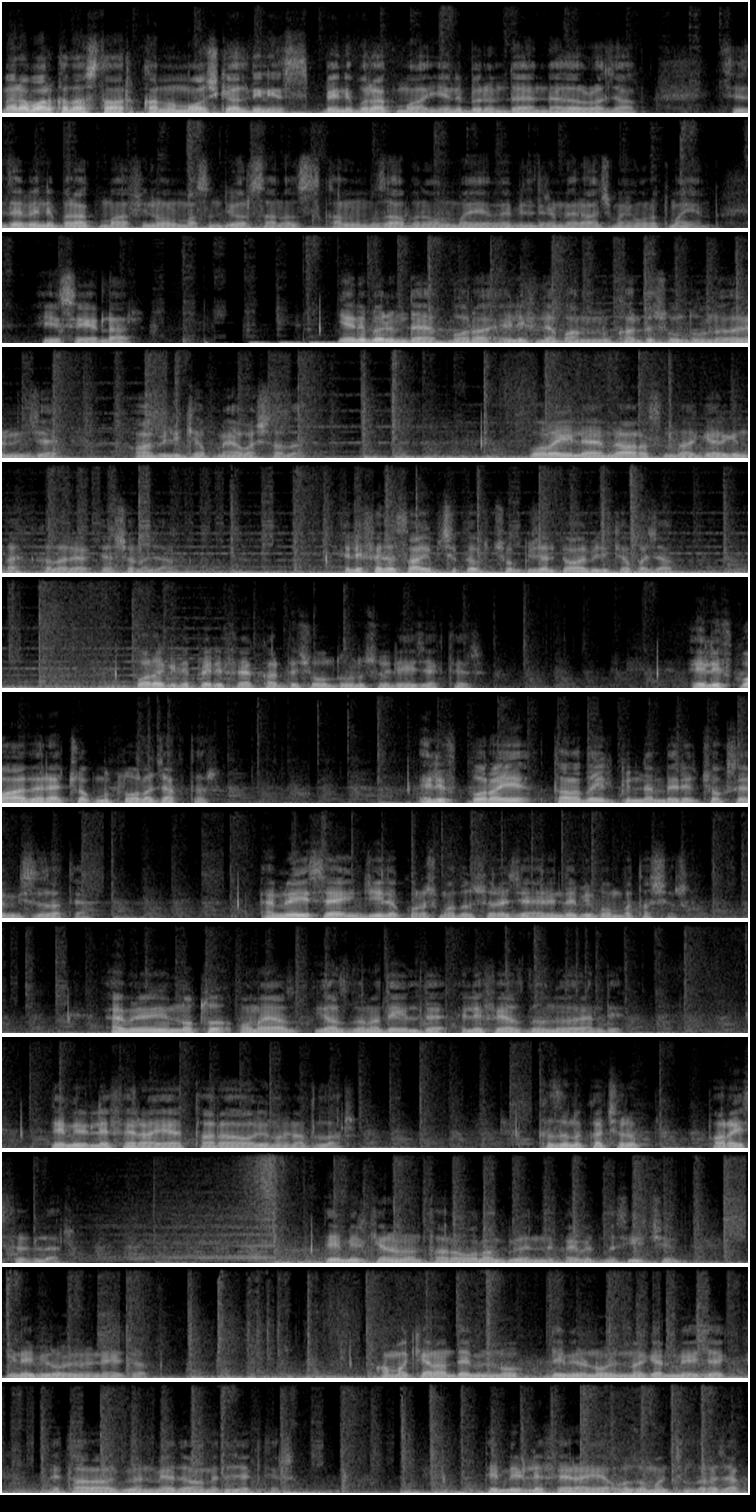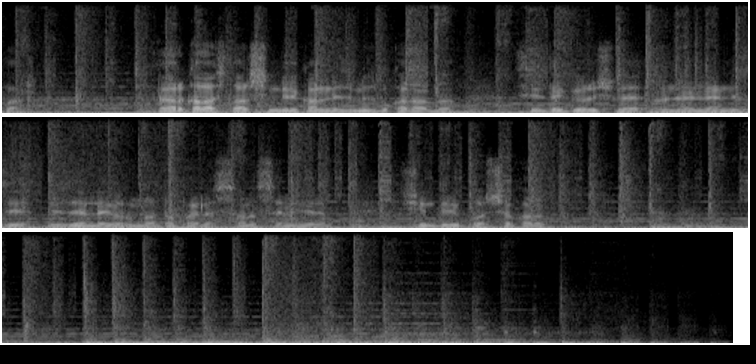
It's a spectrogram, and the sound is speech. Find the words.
Merhaba arkadaşlar, kanalıma hoş geldiniz. Beni bırakma yeni bölümde neler olacak? Siz de beni bırakma film olmasın diyorsanız kanalımıza abone olmayı ve bildirimleri açmayı unutmayın. İyi seyirler. Yeni bölümde Bora Elif ile Banu'nun kardeş olduğunu öğrenince abilik yapmaya başladı. Bora ile Emre arasında gergin dakikalar yaşanacak. Elif'e de sahip çıkıp çok güzel bir abilik yapacak. Bora gidip Elif'e kardeşi olduğunu söyleyecektir. Elif bu habere çok mutlu olacaktır. Elif Bora'yı tanıdığı ilk günden beri çok sevmişti zaten. Emre ise İnci ile konuşmadığı sürece elinde bir bomba taşır. Emre'nin notu ona yaz- yazdığına değil de Elif'e yazdığını öğrendi. Demir ile Feraye Tara'a oyun oynadılar. Kızını kaçırıp para istediler. Demir Kenan'ın Tara'a olan güvenini kaybetmesi için yine bir oyun oynayacak. Ama Kenan Demir'in, Demir'in oyununa gelmeyecek ve Tarak'a güvenmeye devam edecektir. Demir ile Feraye o zaman çıldıracaklar. Ve arkadaşlar şimdilik analizimiz bu kadardı. Siz de görüş ve önerilerinizi bizlerle yorumlarda paylaşırsanız sevinirim. Şimdilik hoşçakalın.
